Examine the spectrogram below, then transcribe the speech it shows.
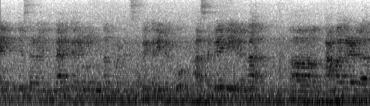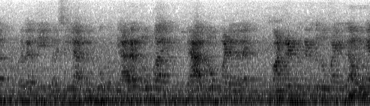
ಎಂಟು ದಿವಸಗಳಲ್ಲಿ ಜಿಲ್ಲಾಧಿಕಾರಿಗಳು ಉನ್ನತ ಮಟ್ಟದ ಸಭೆ ಕರೀಬೇಕು. ಆ ಸಭೆಯಲ್ಲಿ ಇವೆಲ್ಲ ಕಾಮಗಾರಿಗಳ ಪ್ರಗತಿ ಪರಿಶೀಲನೆ ಆಗಬೇಕು ಮತ್ತು ಯಾರ್ಯಾರು ಲೋಪ ಯಾರು ಲೋಪ ಮಾಡಿದ್ದಾರೆ ಕಾಂಟ್ರಾಕ್ಟರ್ ಕಡೆಯಿಂದ ಲೋಪ ಆಗಿದ್ರೆ ಅವರಿಗೆ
